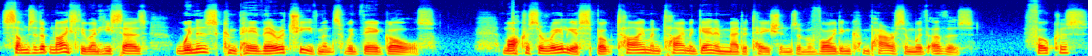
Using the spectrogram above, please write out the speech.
sums it up nicely when he says, Winners compare their achievements with their goals. Marcus Aurelius spoke time and time again in meditations of avoiding comparison with others. Focus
